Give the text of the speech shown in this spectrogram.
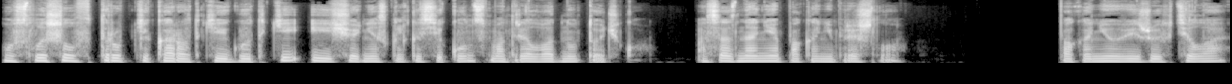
Услышал в трубке короткие гудки и еще несколько секунд смотрел в одну точку. Осознание пока не пришло. Пока не увижу их тела,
